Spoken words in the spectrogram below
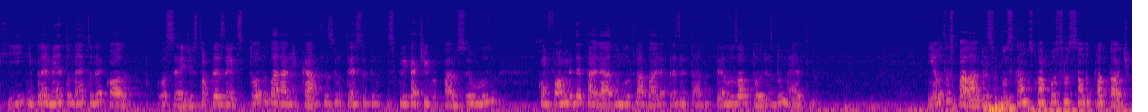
que implementa o método ECOLA, ou seja, estão presentes todo o baralho de cartas e o texto explicativo para o seu uso, conforme detalhado no trabalho apresentado pelos autores do método. Em outras palavras, buscamos com a construção do protótipo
